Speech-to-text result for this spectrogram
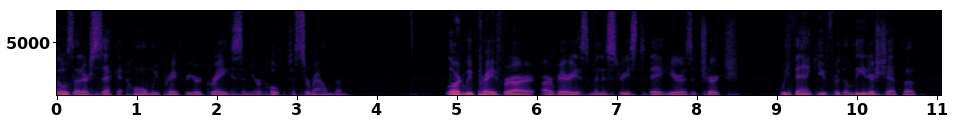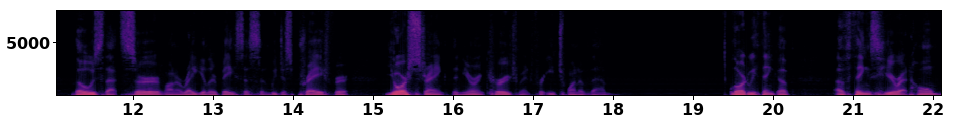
those that are sick at home. We pray for your grace and your hope to surround them. Lord, we pray for our, our various ministries today here as a church. We thank you for the leadership of those that serve on a regular basis, and we just pray for your strength and your encouragement for each one of them. Lord, we think of, of things here at home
